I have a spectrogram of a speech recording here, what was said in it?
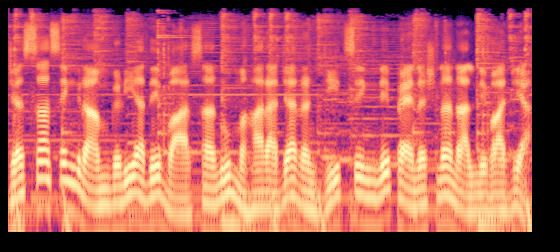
ਜੱਸਾ ਸਿੰਘ ਰਾਮਗੜੀਆ ਦੇ ਵਾਰਸਾਂ ਨੂੰ ਮਹਾਰਾਜਾ ਰਣਜੀਤ ਸਿੰਘ ਨੇ ਪੈਨਸ਼ਨਾਂ ਨਾਲ ਨਿਵਾਜਿਆ।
